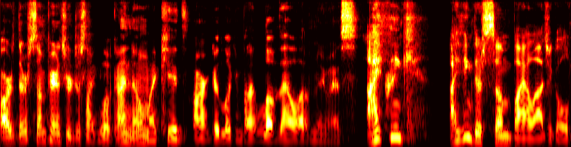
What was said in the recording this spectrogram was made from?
are there some parents who are just like, look, I know my kids aren't good looking, but I love the hell out of them anyways? I think I think there's some biological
